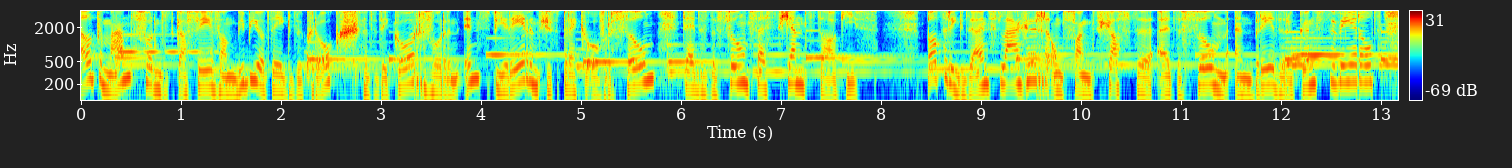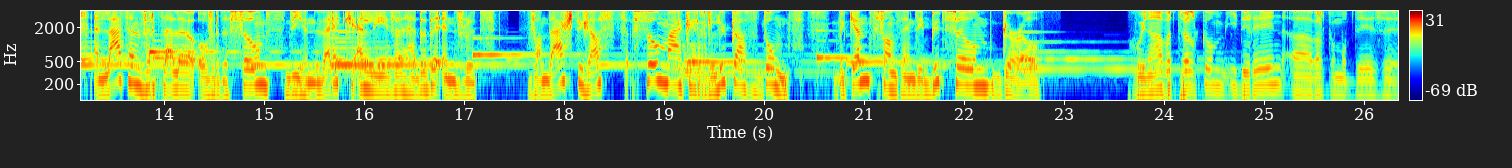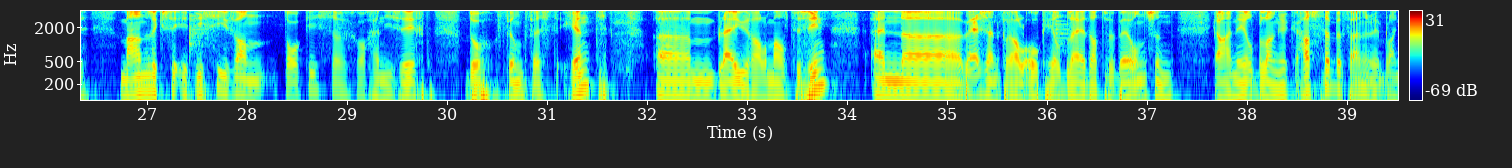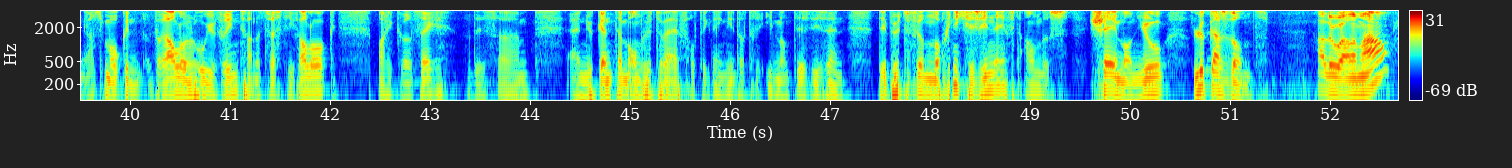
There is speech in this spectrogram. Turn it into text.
Elke maand vormt het café van Bibliotheek De Krook het decor voor een inspirerend gesprek over film tijdens de Filmfest Gent Talkies. Patrick Duinslager ontvangt gasten uit de film- en bredere kunstenwereld en laat hen vertellen over de films die hun werk en leven hebben beïnvloed. Vandaag de gast filmmaker Lucas Dont, bekend van zijn debuutfilm Girl. Goedenavond, welkom iedereen. Uh, welkom op deze maandelijkse editie van Talkies, uh, georganiseerd door Filmfest Gent. Um, blij u allemaal te zien. En uh, wij zijn vooral ook heel blij dat we bij ons een, ja, een heel belangrijke gast hebben. Een belangrijke gast, maar ook een, vooral een goede vriend van het festival ook, mag ik wel zeggen. Dat is, uh, en u kent hem ongetwijfeld. Ik denk niet dat er iemand is die zijn debuutfilm nog niet gezien heeft. Anders, shame on you. Lucas Dont. Hallo allemaal.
